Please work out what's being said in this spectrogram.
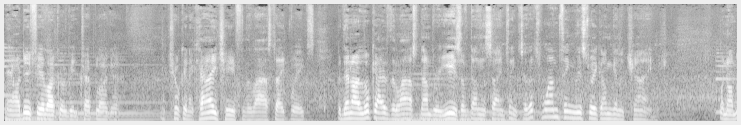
Now, I do feel like we've been trapped like a, a chook in a cage here for the last eight weeks, but then I look over the last number of years, I've done the same thing. So that's one thing this week I'm going to change. When I'm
